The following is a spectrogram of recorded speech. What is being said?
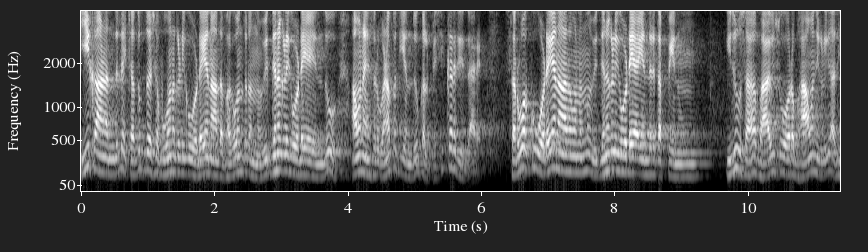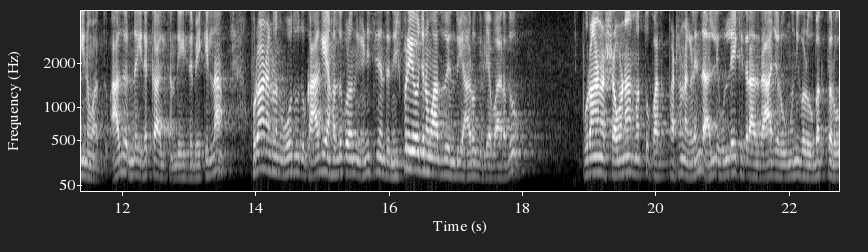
ಈ ಕಾರಣದಿಂದಲೇ ಚತುರ್ದಶ ಭುವನಗಳಿಗೂ ಒಡೆಯನಾದ ಭಗವಂತನನ್ನು ವಿಘ್ನಗಳಿಗೆ ಒಡೆಯ ಎಂದು ಅವನ ಹೆಸರು ಗಣಪತಿ ಎಂದು ಕಲ್ಪಿಸಿ ಕರೆದಿದ್ದಾರೆ. ಸರ್ವಕ್ಕೂ ಒಡೆಯನಾದವನನ್ನು ವಿಘ್ನಗಳಿಗೆ ಒಡೆಯ ಎಂದರೆ ತಪ್ಪೇನು? ಇದು ಸಹ ಭಾವಿಸುವವರ ಭಾವನೆಗಳಿಗೆ ಅಧೀನವಾದ್ದು. ಆದ್ದರಿಂದ ಇದಕ್ಕಾಗಿ ಸಂದೇಹಿಸಬೇಕಿಲ್ಲ. ಪುರಾಣಗಳನ್ನು ಓದುವುದು ಕಾಗೆಯ ಹಲ್ಲುಗಳನ್ನು ಎಣಿಸಿದಂತೆ ನಿಷ್ಪ್ರಯೋಜನವಾದುದು ಎಂದು ಯಾರೂ ತಿಳಿಯಬಾರದು. ಪುರಾಣ ಶ್ರವಣ ಮತ್ತು ಪಠಣಗಳಿಂದ ಅಲ್ಲಿ ಉಲ್ಲೇಖಿತರಾದ ರಾಜರು, ಮುನಿಗಳು, ಭಕ್ತರು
